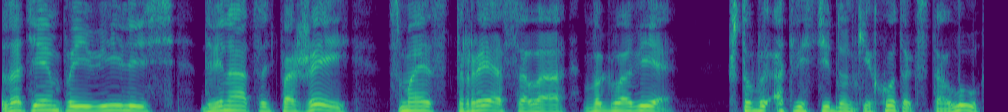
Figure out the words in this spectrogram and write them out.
Затем появились двенадцать пажей с маэстресала во главе, чтобы отвести Дон Кихота к столу,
